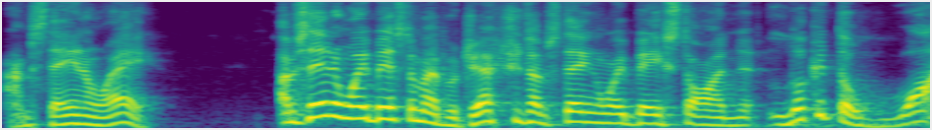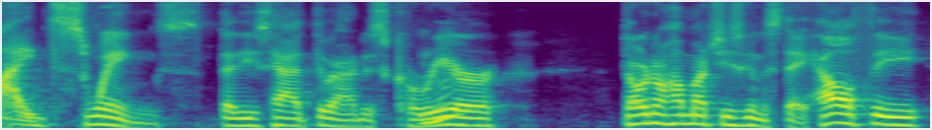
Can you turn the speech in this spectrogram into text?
I'm staying away. I'm staying away based on my projections. I'm staying away based on look at the wide swings that he's had throughout his mm-hmm. career. Don't know how much he's going to stay healthy.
